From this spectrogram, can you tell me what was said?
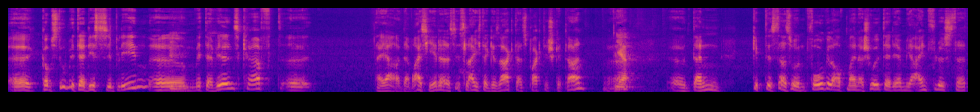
äh, kommst du mit der Disziplin, äh, mhm. mit der Willenskraft, äh, naja, da weiß jeder, das ist leichter gesagt als praktisch getan. Ja. Äh, dann gibt es da so einen Vogel auf meiner Schulter, der mir einflüstert,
